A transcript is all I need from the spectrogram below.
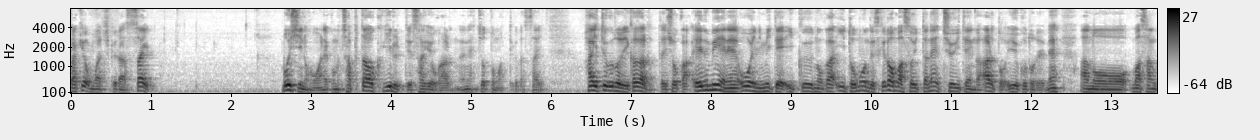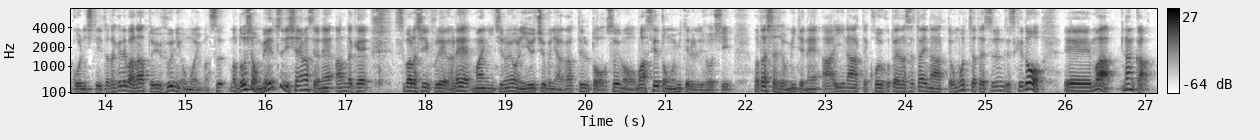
だけお待ちください。 Voicy の方はね、このチャプターを区切るっていう作業があるんでね、ちょっと待ってください。はい、ということでいかがだったでしょうか？NBA ね、大いに見ていくのがいいと思うんですけど、まあそういったね、注意点があるということでね、あのー、まあ参考にしていただければなというふうに思います。まあどうしても目移りしちゃいますよね。あんだけ素晴らしいプレーがね、毎日のように YouTube に上がってると、そういうのを、まあ生徒も見てるでしょうし、私たちも見てね、ああ、いいなって、こういうことやらせたいなって思っちゃったりするんですけど、えー、まあなんか、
